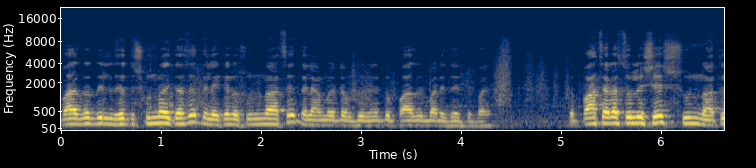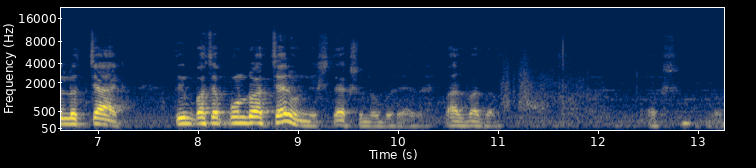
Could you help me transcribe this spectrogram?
পাঁচটা দিলে যেহেতু শূন্য হইতেছে তাহলে এখানে শূন্য আছে তাহলে আমরা এটা ধরে নিতে পাঁচ বারে যেতে পারি। তো পাঁচ আটা চল্লিশে শূন্য হাতে হলো চার। তিন পাঁচা পনেরো আর চার উনিশ তো একশো নব্বই হয়ে যায় পাঁচ দাও। একশো নব্বই।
